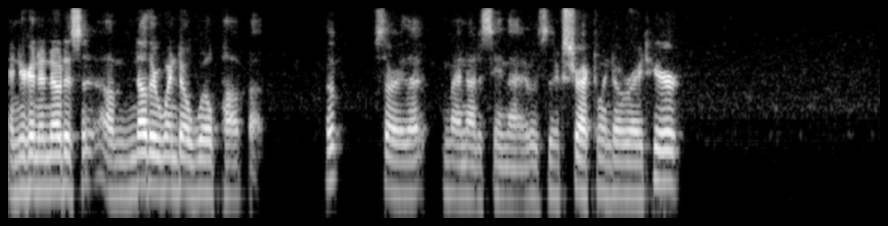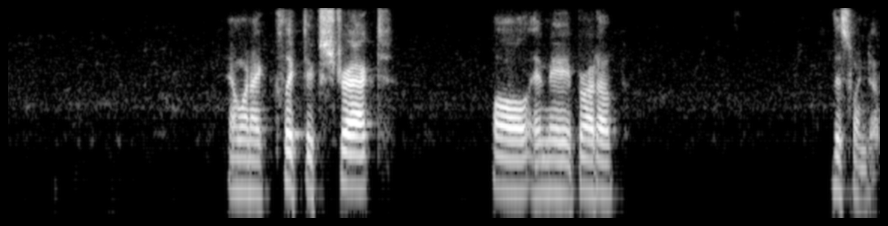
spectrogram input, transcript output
And you're going to notice another window will pop up. Oh, sorry, that you might not have seen that. It was an extract window right here. And when I clicked extract all, it may have brought up this window.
